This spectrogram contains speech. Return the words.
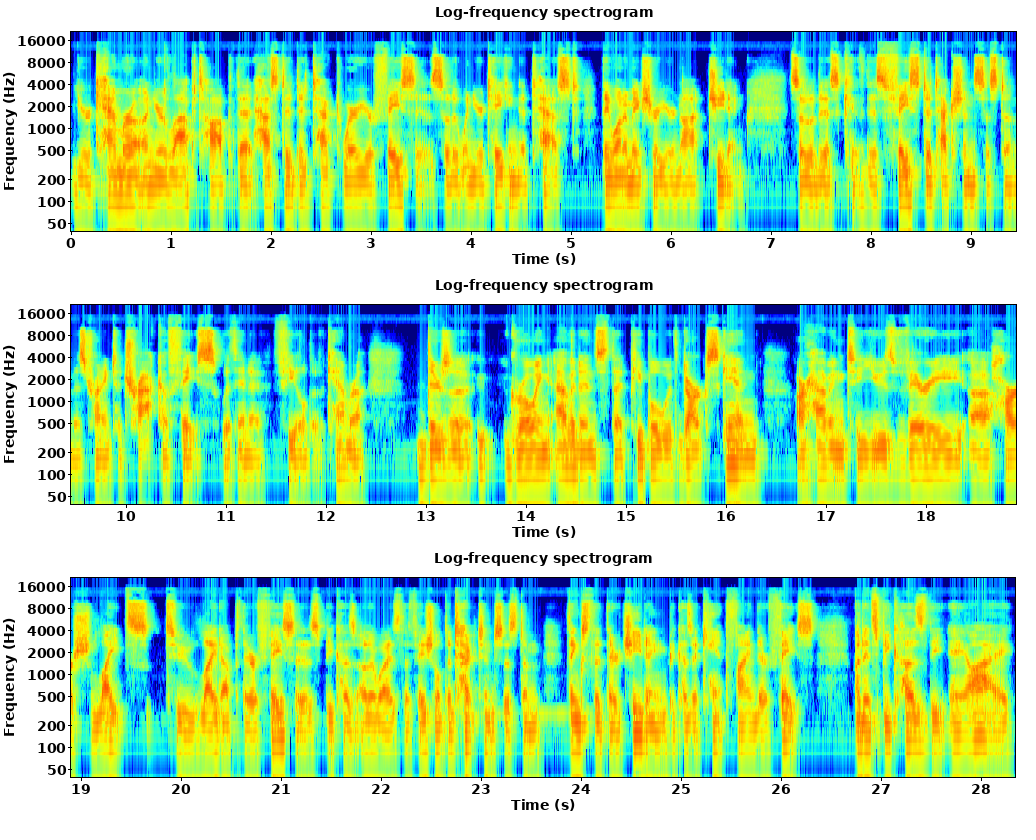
your camera on your laptop that has to detect where your face is so that when you're taking a test they want to make sure you're not cheating. So this this face detection system is trying to track a face within a field of camera. There's a growing evidence that people with dark skin are having to use very uh, harsh lights to light up their faces because otherwise the facial detection system thinks that they're cheating because it can't find their face. But it's because the AI,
